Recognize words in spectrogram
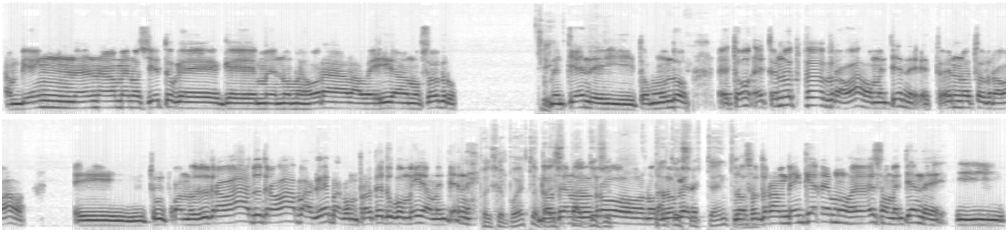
también es nada menos cierto que, que nos mejora la veida a nosotros. ¿Me entiendes? Y todo el mundo, esto, esto es nuestro trabajo, ¿me entiendes? Esto es nuestro trabajo. Y tú, cuando tú trabajas, tú trabajas para qué? Para comprarte tu comida, ¿me entiendes? Por supuesto. Entonces nosotros, nosotros, nosotros también queremos eso, ¿me entiendes? Y,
